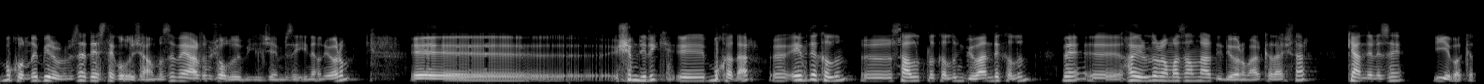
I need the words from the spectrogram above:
bu konuda birbirimize destek olacağımızı ve yardımcı olabileceğimize inanıyorum. E, şimdilik e, bu kadar. E, evde kalın, e, sağlıklı kalın, güvende kalın ve e, hayırlı Ramazanlar diliyorum arkadaşlar. Kendinize iyi bakın.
